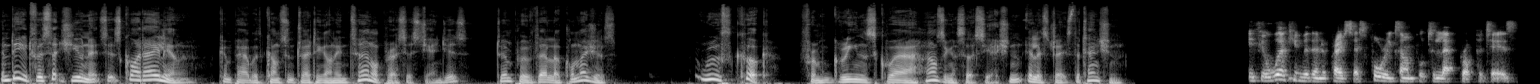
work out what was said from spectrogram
Indeed, for such units, it's quite alien compared with concentrating on internal process changes to improve their local measures. Ruth Cook from Green Square Housing Association illustrates the tension. If you're working within a process, for example, to let properties,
